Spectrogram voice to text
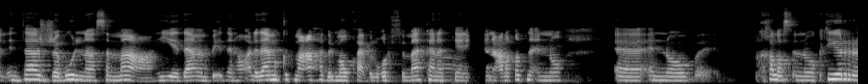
الإنتاج جابوا لنا سماعة هي دائما باذنها وأنا دائما كنت معاها بالموقع بالغرفة. ما كانت آه. يعني كان علاقتنا إنه آه، إنه خلص إنه كثير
